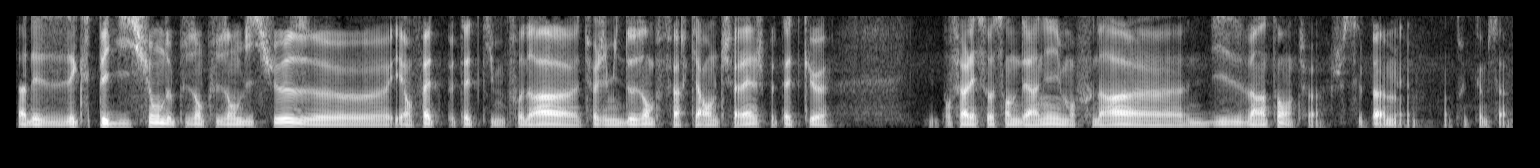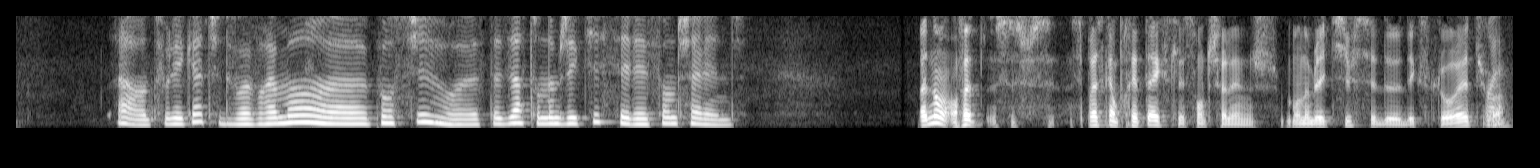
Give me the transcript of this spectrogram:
vers des expéditions de plus en plus ambitieuses. euh, et en fait, peut-être qu'il me faudra, tu vois, j'ai mis deux ans pour faire 40 challenges. Peut-être que pour faire les 60 derniers, il m'en faudra euh, 10, 20 ans, tu vois. Je sais pas, mais un truc comme ça. Ah, en tous les cas, tu te vois vraiment euh, poursuivre, euh, c'est-à-dire ton objectif c'est les 100 challenges. Bah non, en fait, c'est presque un prétexte, les 100 challenges. Mon objectif, c'est de- d'explorer, tu Ouais. vois.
